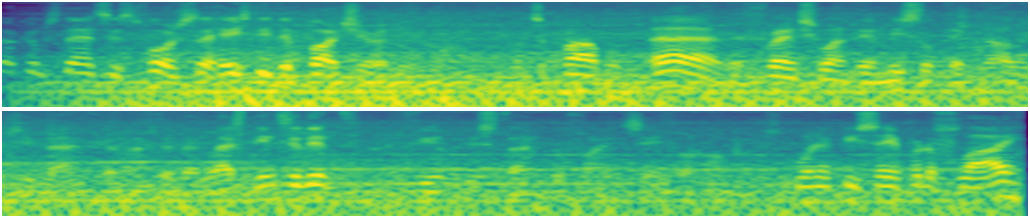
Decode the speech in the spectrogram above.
Circumstances force a hasty departure. What's the problem? Ah, the French want their missile technology back, and after that last incident, I feel it is time to find safer harbors. Wouldn't it be safer to fly?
